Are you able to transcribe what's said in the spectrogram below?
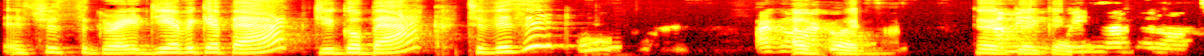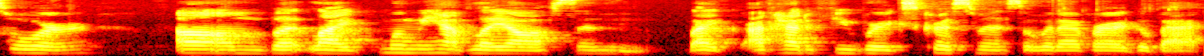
it's just the great. Do you ever get back? Do you go back to visit? Oh, I go Oh, back good. Good, I mean, good, good. we have been on tour, um, but like when we have layoffs and like I've had a few breaks, Christmas or whatever, I go back.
